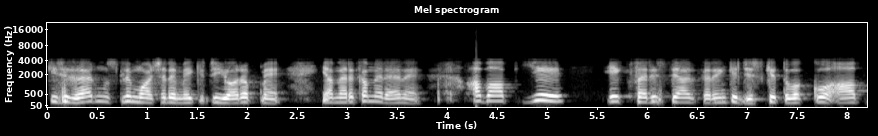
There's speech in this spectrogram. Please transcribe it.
किसी गैर मुस्लिम माशरे में, किसी यूरोप में या अमेरिका में रह रहे हैं। अब आप ये एक फहरिस्त तैयार करें कि जिसके तो आप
